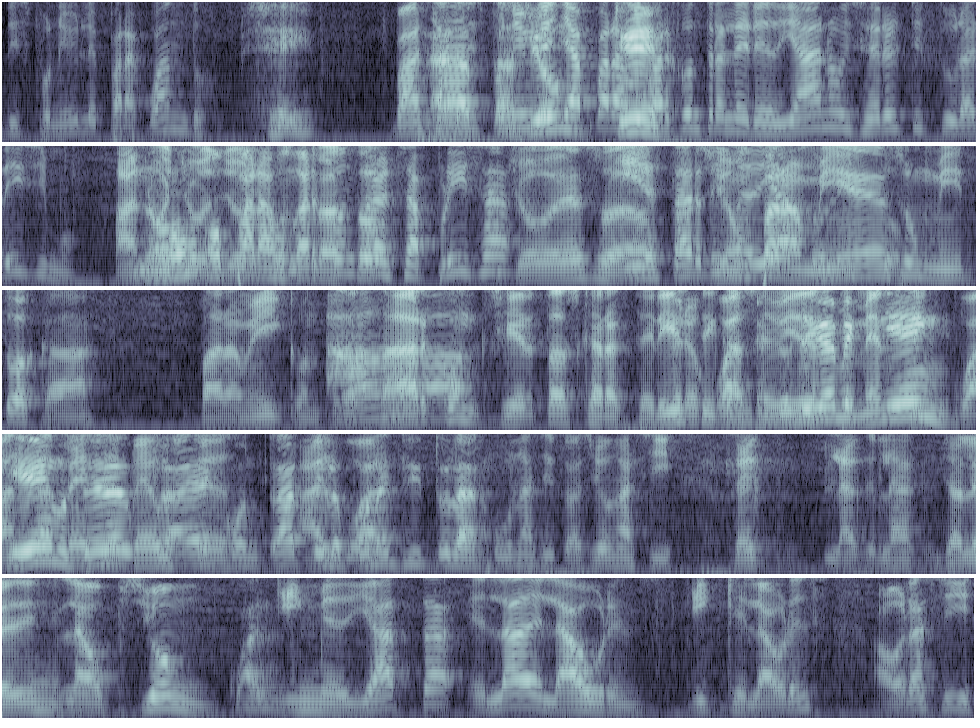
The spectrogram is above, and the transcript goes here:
disponible para cuándo? Sí. Va a estar Adaptación, disponible ya para ¿qué? jugar contra el Herediano y ser el titularísimo. Ah, No, o para jugar contrato- contra el Saprissa. Yo eso, y estar de para mí listo. es un mito acá. Para mí, contratar Ah. con ciertas Pero características, ¿cuánto? Entonces dígame quién, ¿Cuántas quién veces usted trae usted el contrato y lo pone a- titular. Una situación así. O sea, la, la- Ya le dije. la opción ¿Cuál? inmediata es la de Lawrence. Y que Lawrence, ahora sí,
